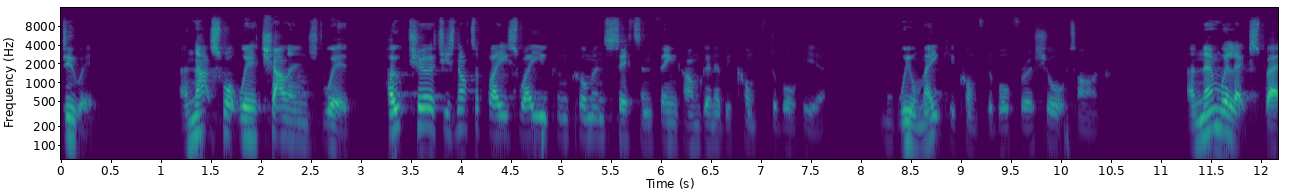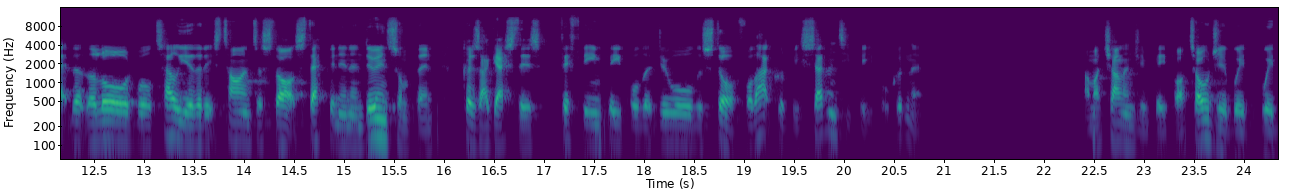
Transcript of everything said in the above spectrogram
do it. And that's what we're challenged with. Hope Church is not a place where you can come and sit and think, I'm going to be comfortable here. We'll make you comfortable for a short time. And then we'll expect that the Lord will tell you that it's time to start stepping in and doing something because I guess there's 15 people that do all the stuff. Well, that could be 70 people, couldn't it? Am I challenging people? I told you we'd, we'd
